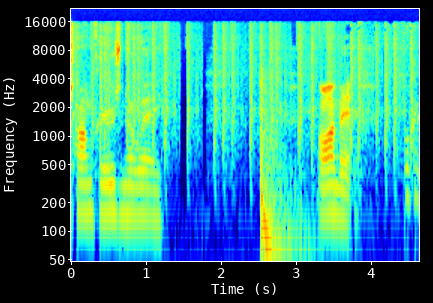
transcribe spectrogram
Tom Cruise, no way. Oh, I'm it. Okay.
